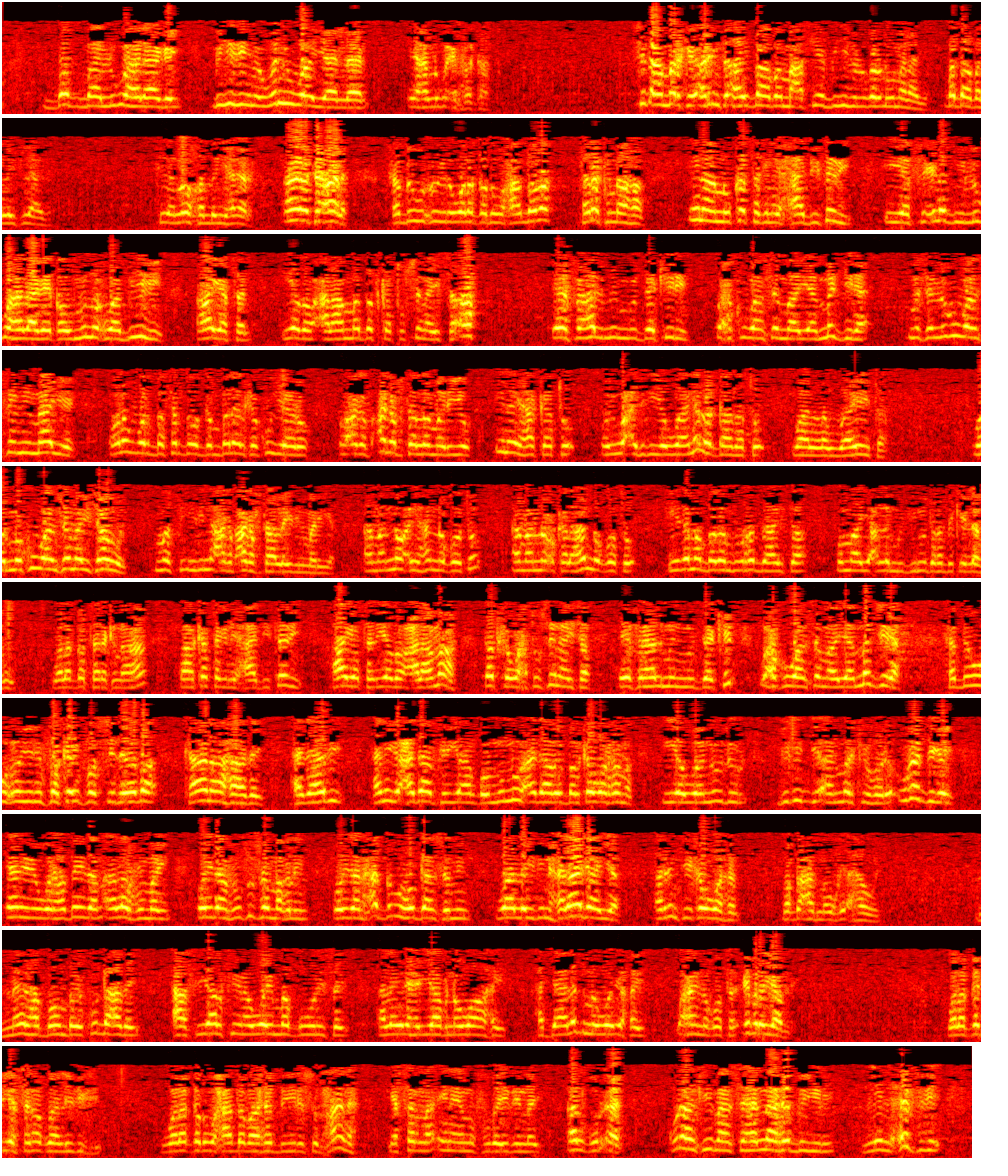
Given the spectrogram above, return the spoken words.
dad baa lagu halaagay biyihiina weli waa yaallaan ee ha lagu cibro qaato sidaa markay arrinta ahayd baaba macsiya biyihii lagala dhuumanaya baddaaba laysla aada sida loo khadlan yahay arag qaala tacaala rabbi wuxuu yidhi walaqad waxaa dhaba taraknaaha inaanu ka tagnay xaadisadii iyo ficladii lagu halaagay qawmu nuux waa biyihii aayatan iyadoo calaamad dadka tusinaysa ah ee fahal min mudakirin wax ku waansamaayaa ma jira mase lagu waansami maaye qolo walba sardoo gambaleelka ku yeedho oo cagaf cagafta la mariyo inay hakato ويوعدك يوانا بقادته واللوائيته والمكوان سما يساوي. ما في إذن عقب عقب تاليذن مريا. أما النوع إيه هالنقوته أما النوع كالهالنقوته إذا ما بلنبو ربها إيسا وما يعلم جنود ربك له ولقد تركناها فأكتك لحادثة آية رياض علامة. تدك وحتوسين إيسا إيه فهل من مدكت وحكوان سما يا مجرى. فبوحو يرفا كيف الصدابة كان هذا. عذابي. أني عذاب في أنقوم منه عذابي بل كورما iyo wa nudur digiddii aan markii hore uga digay idhi war haddaydaan alla rumayn oydaan rususha maqlin oydaan xaqa u hoggaansamin waa laydin halaagaya arrintii ka warran waqacad mawqicaha wey meel habboon bay ku dhacday caasiyaalkiina way maquunisay alla ilaahay yaabna waa ahayd cadaaladna way ahayd waxay noqotay cibro yaab leh walaqad yasarnaa quraan lidikri walaqad waxaa dhabaa rabbi yidhi subxaanah yasarnaa inaynu fudaydinay alqur'aan قرآن كيما سهلنا ربي يري للحفظ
